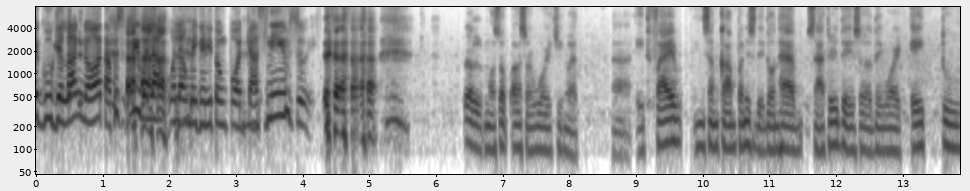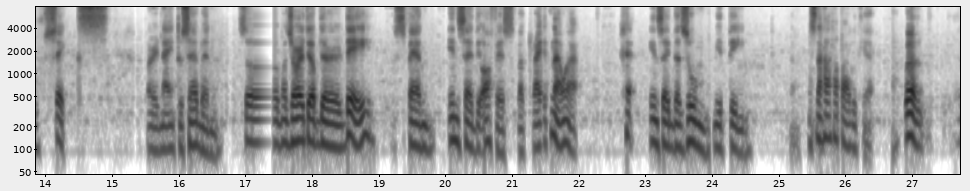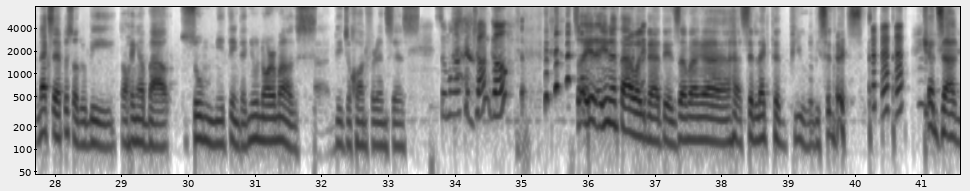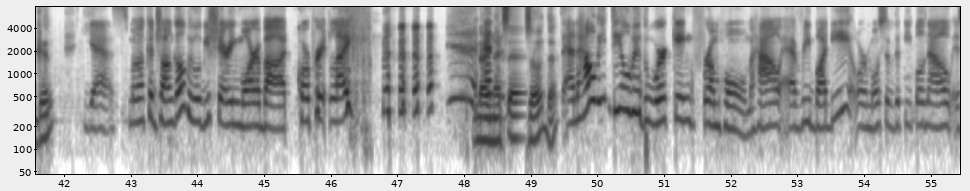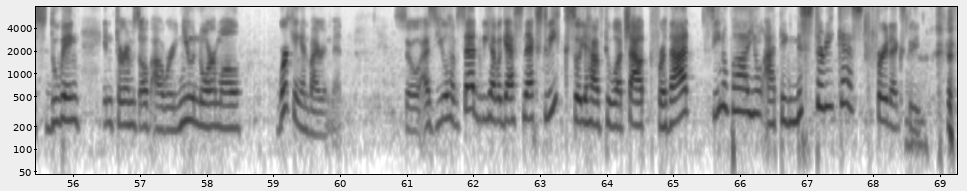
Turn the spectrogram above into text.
Nag-google lang, no? Tapos, uy, walang, walang may ganitong podcast name. So, well, most of us are working what uh, 8 to 5 in some companies they don't have Saturday so they work 8 to 6 or 9 to 7 so majority of their day spend inside the office. But right now nga, inside the Zoom meeting. Mas nakakapagod kaya. Well next episode will be talking about Zoom meeting the new normals uh, video conferences. So mga ka-jungle, So ayun, ayun ang tawag natin sa mga selected few listeners. Kajungle. Yes, mga ka-jungle, we will be sharing more about corporate life. In our And- next episode. ah. and how we deal with working from home, how everybody or most of the people now is doing in terms of our new normal working environment. So, as you'll have said, we have a guest next week, so you have to watch out for that. Sino ba yung ating mystery guest for next week?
